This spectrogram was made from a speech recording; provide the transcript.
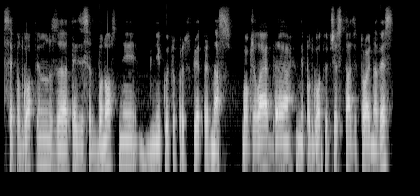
се подготвим за тези съдбоносни дни, които предстоят пред нас. Бог желая да ни подготви чрез тази тройна вест.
